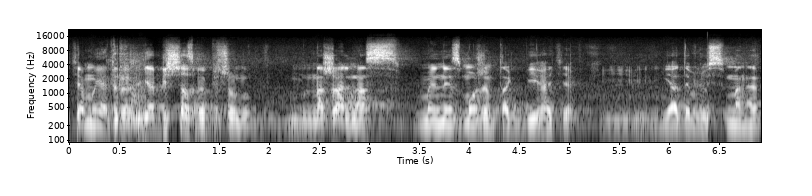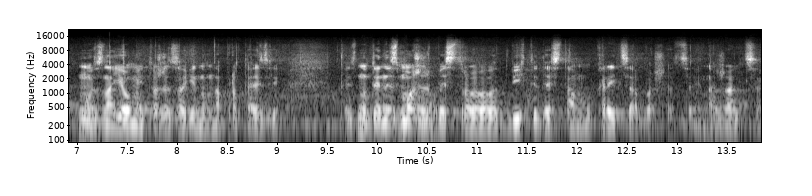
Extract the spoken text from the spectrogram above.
Хоча моя дружина, я б зараз би пішов. Ну, на жаль, нас ми не зможемо так бігати, як і я дивлюсь, в мене ну, знайомий теж загинув на протезі. Тобто, ну, ти не зможеш швидко бігти десь там укритися або що це. І, на жаль, це.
